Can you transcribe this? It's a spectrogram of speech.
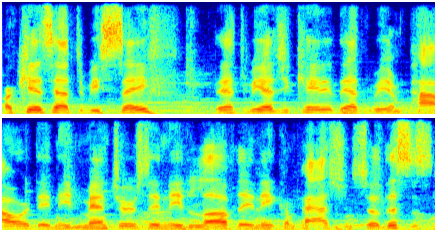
Our kids have to be safe, they have to be educated, they have to be empowered, they need mentors, they need love, they need compassion. So this is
